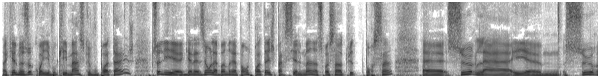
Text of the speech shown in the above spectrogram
dans quelle mesure croyez-vous que les masques vous protègent? Puis ça, les euh, Canadiens ont la bonne réponse, protègent partiellement à 68% euh, Sur la et euh, sur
